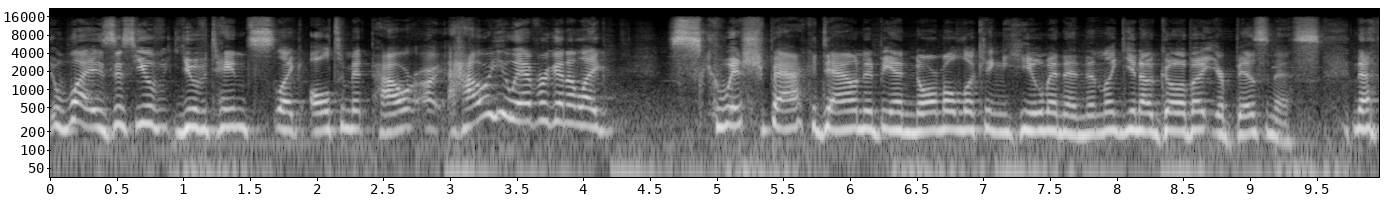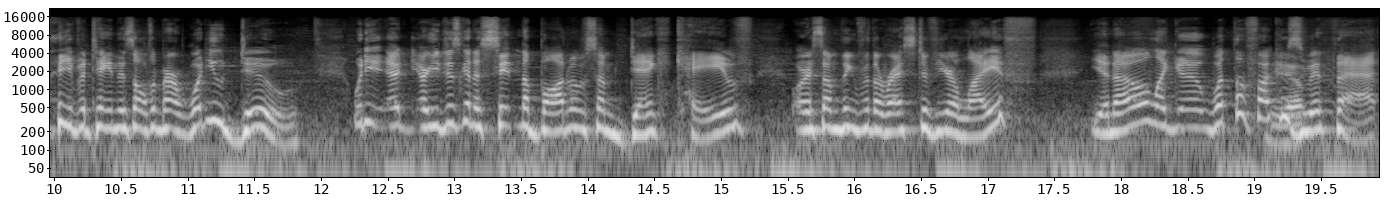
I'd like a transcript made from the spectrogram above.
What is this? You've you've attained like ultimate power. Are- How are you ever gonna like squish back down and be a normal looking human and then like you know go about your business now that you've attained this ultimate power what do you do what do you uh, are you just gonna sit in the bottom of some dank cave or something for the rest of your life you know like uh, what the fuck is with that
